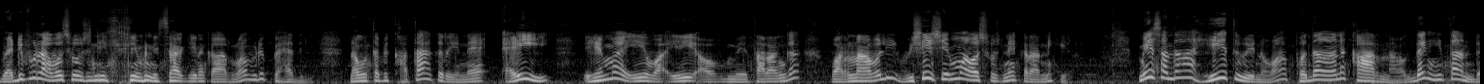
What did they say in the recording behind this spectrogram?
වැඩිපුර අවශෝෂණය කිරීම නිසා කියන කාරණාවට පැහැදිලි. නමුත් අපි කතා කරේ නෑ ඇයි එහෙම ඒ ඒ තරංග වර්ණාවලි විශේෂයෙන්ම අවශෝෂණය කරන්න කියලා. මේ සඳහා හේතු වෙනවා ප්‍රධාන කාරණාවක් දැන් හිතන්ඩ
